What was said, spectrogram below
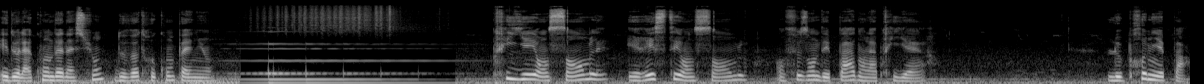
et de la condamnation de votre compagnon. Priez ensemble et restez ensemble en faisant des pas dans la prière. Le premier pas.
